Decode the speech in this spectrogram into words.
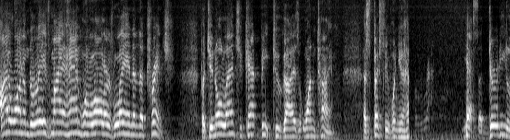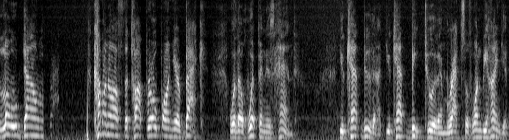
I want him to raise my hand when Lawler's laying in the trench. But you know, Lance, you can't beat two guys at one time, especially when you have Yes, a dirty, low-down rat coming off the top rope on your back with a whip in his hand. You can't do that. You can't beat two of them rats with one behind you.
